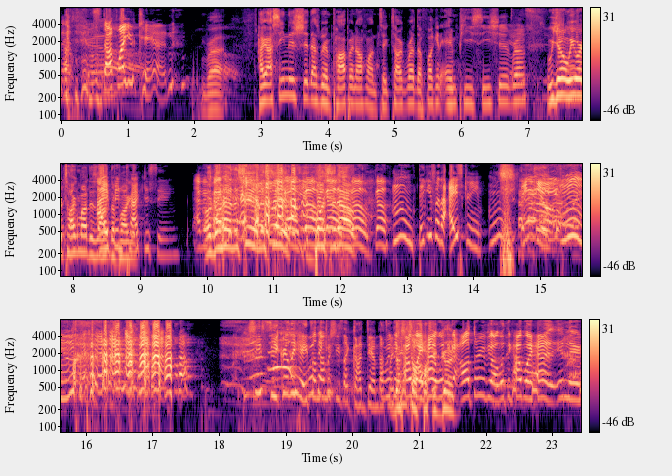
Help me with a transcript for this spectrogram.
That's true. stop while you can. bruh. Have y'all seen this shit that's been popping off on TikTok, bro? The fucking NPC shit, bro. Yes. We, you know, we were talking about this off I've the been podcast. practicing. I've been Oh, go ahead. Let's see it. Let's see it. Go, go, Bust go, it out. Go, go. Mm, thank you for the ice cream. Mm, thank you. Mm. She secretly hates With on the them, ca- but she's like, God damn, that's my the That's so cowboy fucking hat, with the, good. ca- all three of y'all with the cowboy hat in there.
